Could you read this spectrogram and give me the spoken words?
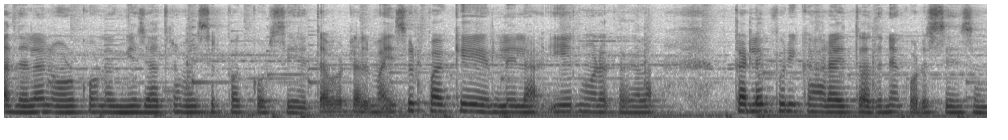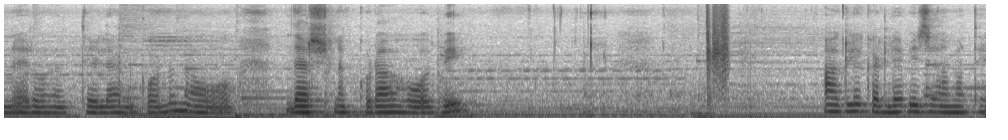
ಅದನ್ನೆಲ್ಲ ನೋಡ್ಕೊಂಡು ಹಂಗೆ ಜಾತ್ರೆ ಮೈಸೂರು ಪಾಕ್ ಕೊಡಿಸಿ ಅಂತ ಬಟ್ ಅಲ್ಲಿ ಮೈಸೂರು ಪಾಕೇ ಇರಲಿಲ್ಲ. ಏನು ಮಾಡೋಕ್ಕಾಗಲ್ಲ. ಕಡಲೆಪುರಿ, ಖಾರ ಇತ್ತು, ಅದನ್ನೇ ಕೊಡಿಸ್ತೀನಿ ಸುಮ್ಮನೆ ಇರು ಅಂತೇಳಿ ಅಂದ್ಕೊಂಡು ನಾವು ದರ್ಶನಕ್ಕೆ ಕೂಡ ಹೋದ್ವಿ. ಆಗಲೇ ಕಡಲೆ ಬೀಜ ಮತ್ತು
